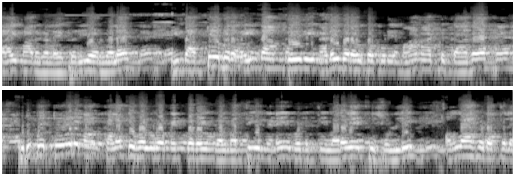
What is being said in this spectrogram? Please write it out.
தாய்மார்களே பெரியோர்களே இந்த அக்டோபர் ஐந்தாம் தேதி நடைபெற இருக்கக்கூடிய மாநாட்டுக்காக குடும்பத்தோடு நாம் கலந்து கொள்வோம் என்பதை உங்கள் மத்தியில் நினைவுபடுத்தி வரவேற்பு சொல்லி அல்லாஹிடத்துல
